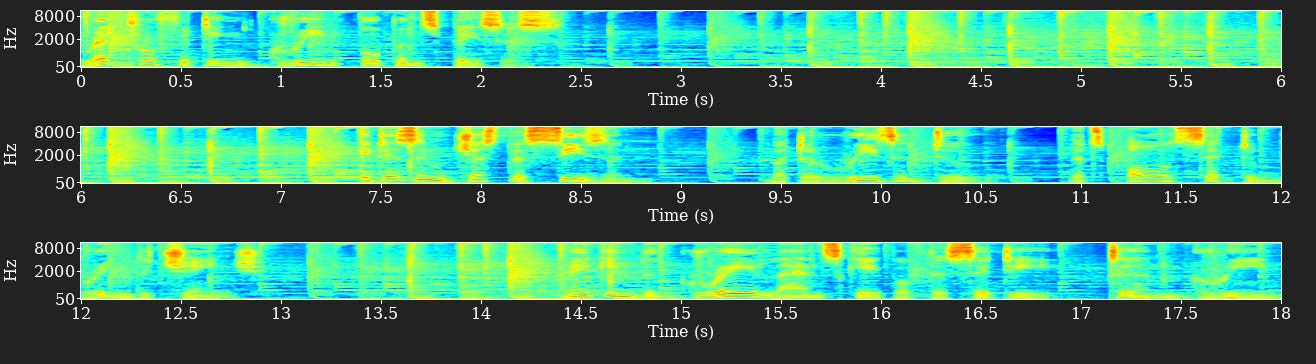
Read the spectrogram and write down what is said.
retrofitting green open spaces. It isn't just the season, but a reason too that's all set to bring the change. Making the grey landscape of the city turn green.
